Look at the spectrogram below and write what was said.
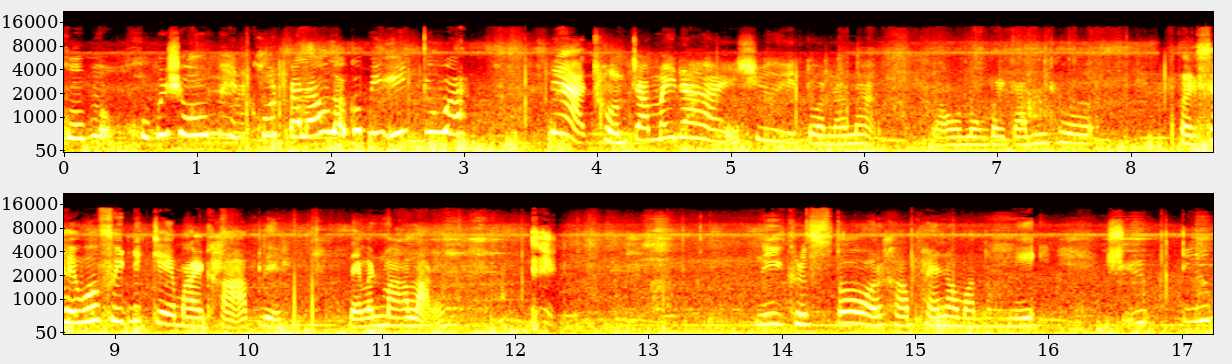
คุณคุณผู้ชมเห็นคนไปแล้วแล้วก็มีอีกตัว เนี่ยผมจำไม่ได้ชื่อตัวนั้นอะเราลงไปกันเถอะเหมือนเคยว่าฟิตในเกมไมค์ครับเลยแต่มันมาหลัง นี่คริสตัลนะครับให้เรามาตรงนี้ชืบตึ๊บ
